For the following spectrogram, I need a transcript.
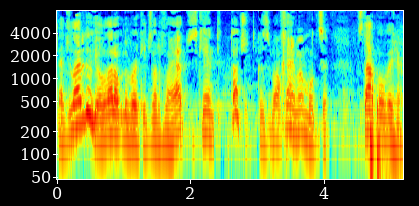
that you let it do. You let it open the birdcage, let it fly out, you just can't touch it, because Balchaim, Muktzah. Stop over here.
